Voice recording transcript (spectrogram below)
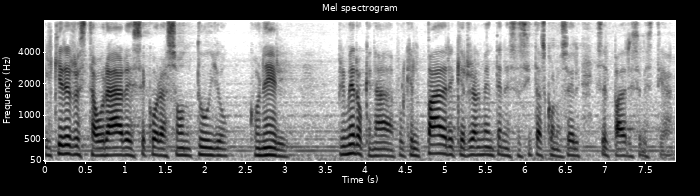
Él quiere restaurar ese corazón tuyo con Él. Primero que nada, porque el Padre que realmente necesitas conocer es el Padre Celestial.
